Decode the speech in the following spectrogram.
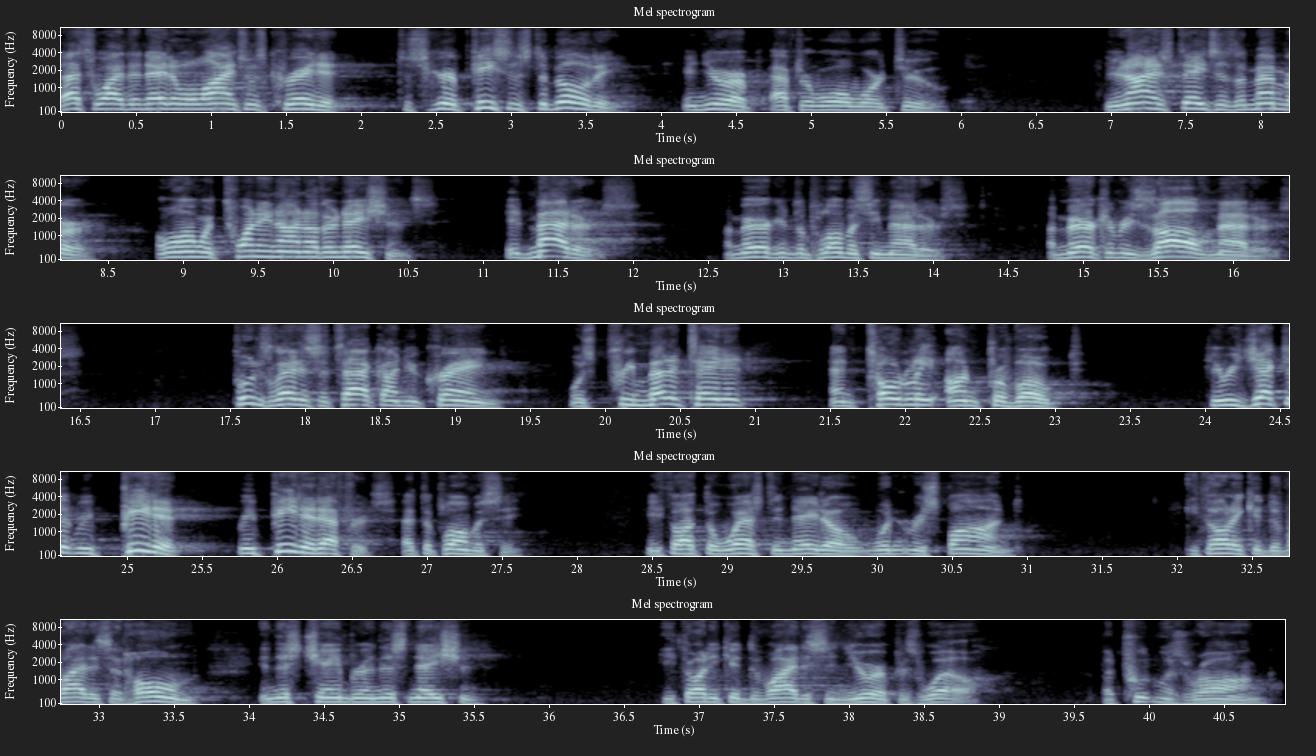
That's why the NATO alliance was created to secure peace and stability in Europe after World War II. The United States is a member, along with 29 other nations. It matters. American diplomacy matters. American resolve matters. Putin's latest attack on Ukraine was premeditated and totally unprovoked. He rejected repeated, repeated efforts at diplomacy. He thought the West and NATO wouldn't respond. He thought he could divide us at home in this chamber, in this nation. He thought he could divide us in Europe as well. But Putin was wrong.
